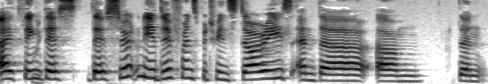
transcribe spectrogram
I think Like- there's there's certainly a difference between stories and the um, the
